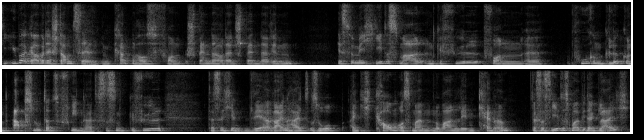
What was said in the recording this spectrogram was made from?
die Übergabe der Stammzellen im Krankenhaus von Spender oder Spenderinnen ist für mich jedes Mal ein Gefühl von äh, purem Glück und absoluter Zufriedenheit. Das ist ein Gefühl, das ich in der Reinheit so eigentlich kaum aus meinem normalen Leben kenne. Das ist jedes Mal wieder gleich.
